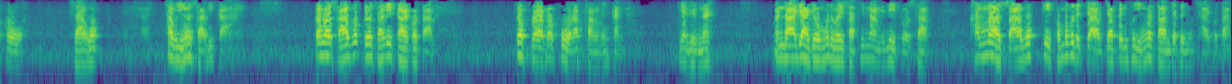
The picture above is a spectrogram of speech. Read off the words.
กโก สาวก ถ้าผู้หญิงก็สาวิกา ก็ว่าสาวกหรือสาวิกาก็ตาม ก็แปลว่าผู้รับฟังเหมือนกัน อย่าลืมนะ บรรดาญาโยมพุทธบริษัทที่นั่งที่นี่โปรดทราบคำว่าสาวกที่ของพระพุทธเจ้าจะเป็นผู้หญิงก็ตามจะเป็นผู้ชายก็ตาม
